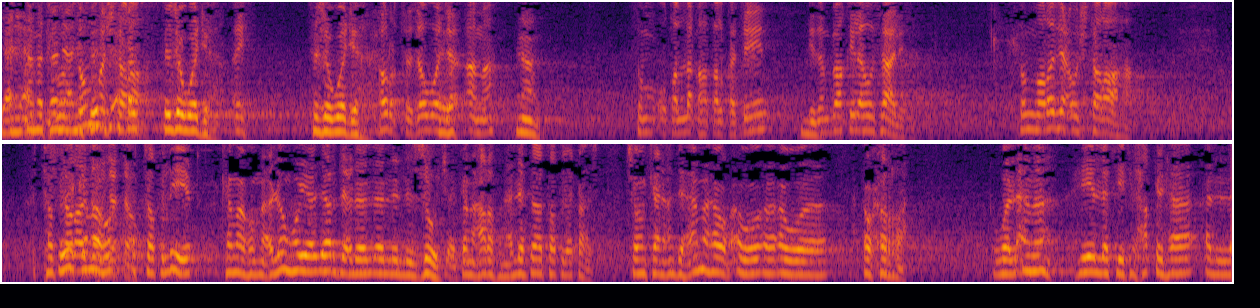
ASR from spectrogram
يعني أمة يعني ثم اشتراها. تزوجها. أي. تزوجها. حر تزوج أيوة. أمة. نعم. ثم أطلقها طلقتين إذا باقي له ثالثة. ثم رجع واشتراها التطليق اشترى كما هو. التطليق كما هو معلوم هو يرجع لل- لل- للزوج كما عرفنا له ثلاث تطليقات سواء كان عنده أمة أو أو أو, أو حرة. والأمة هي التي في حقها ال-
